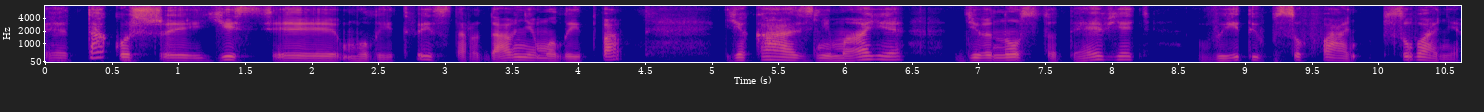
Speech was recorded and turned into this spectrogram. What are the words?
Е, Також є молитви, стародавня молитва, яка знімає 99 видів псування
